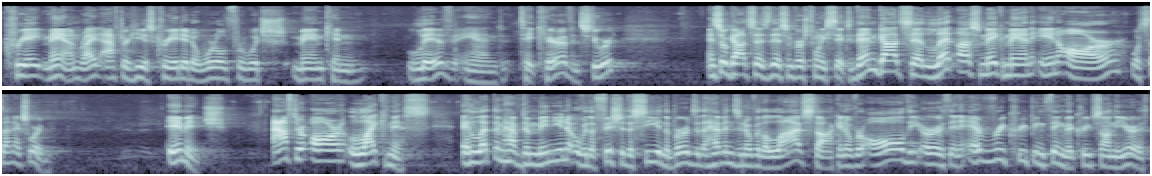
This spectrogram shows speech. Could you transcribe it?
create man, right? After he has created a world for which man can live and take care of and steward. And so God says this in verse 26 Then God said, Let us make man in our, what's that next word? Image. After our likeness. And let them have dominion over the fish of the sea and the birds of the heavens and over the livestock and over all the earth and every creeping thing that creeps on the earth.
